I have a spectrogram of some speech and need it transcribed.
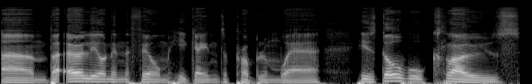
Um, but early on in the film, he gains a problem where his door will close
